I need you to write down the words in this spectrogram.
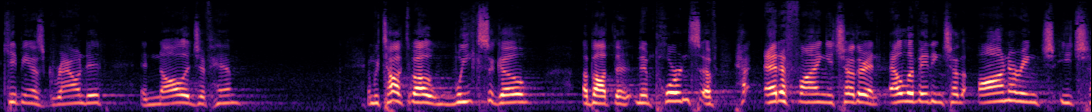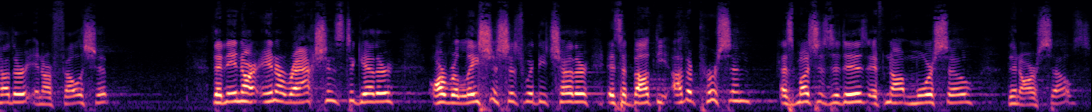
keeping us grounded in knowledge of him. And we talked about weeks ago about the, the importance of edifying each other and elevating each other, honoring each other in our fellowship. That in our interactions together, our relationships with each other, it's about the other person as much as it is, if not more so, than ourselves.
